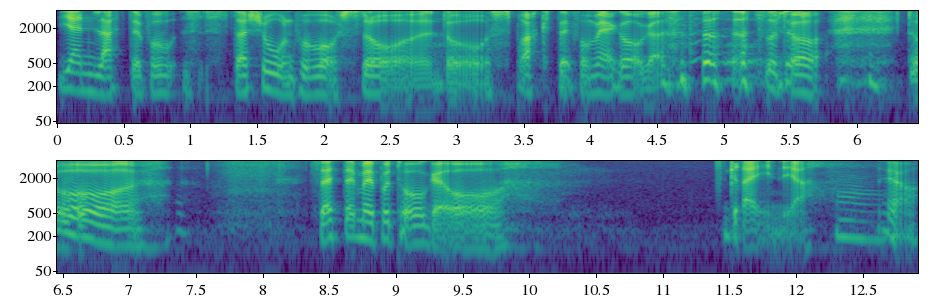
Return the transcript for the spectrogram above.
gjenlatte på stasjonen på Voss, da, da sprakk det for meg òg, altså. Så da, da satte jeg meg på toget og grein, ja. ja.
